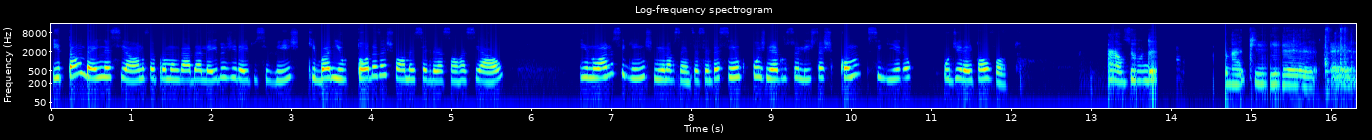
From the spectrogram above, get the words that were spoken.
e também nesse ano foi promulgada a Lei dos Direitos Civis, que baniu todas as formas de segregação racial. E no ano seguinte, 1965, os negros sulistas conseguiram o direito ao voto. É, o filme dele, né, que é, é,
